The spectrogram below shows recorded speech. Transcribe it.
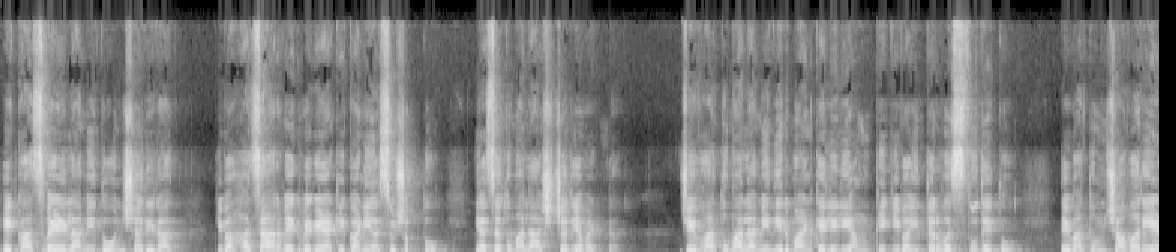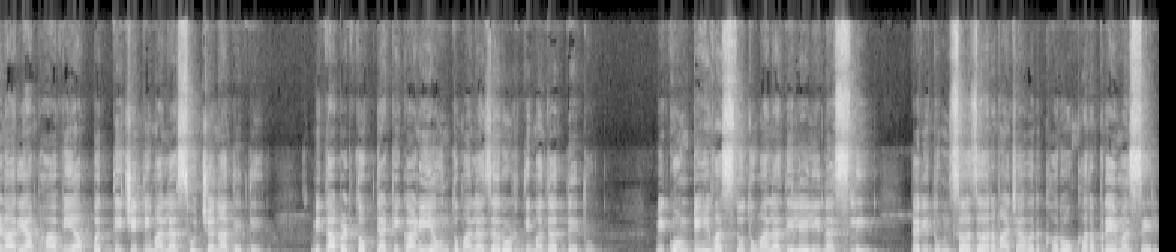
एकाच वेळेला मी दोन शरीरात किंवा हजार वेगवेगळ्या ठिकाणी असू शकतो याचं तुम्हाला आश्चर्य वाटतं. जेव्हा तुम्हाला मी निर्माण केलेली अंगठी किंवा इतर वस्तू देतो तेव्हा तुमच्यावर येणाऱ्या भावी आपत्तीची ती मला सूचना देते. मी ताबडतोब त्या ठिकाणी येऊन तुम्हाला जरूर ती मदत देतो. मी कोणतीही वस्तू तुम्हाला दिलेली नसली तरी तुमचं जर माझ्यावर खरोखर प्रेम असेल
